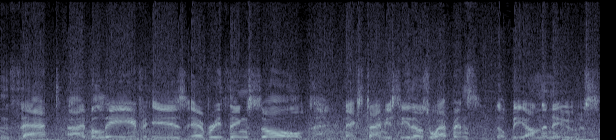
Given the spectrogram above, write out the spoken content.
And that, I believe, is everything sold. Next time you see those weapons, they'll be on the news.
